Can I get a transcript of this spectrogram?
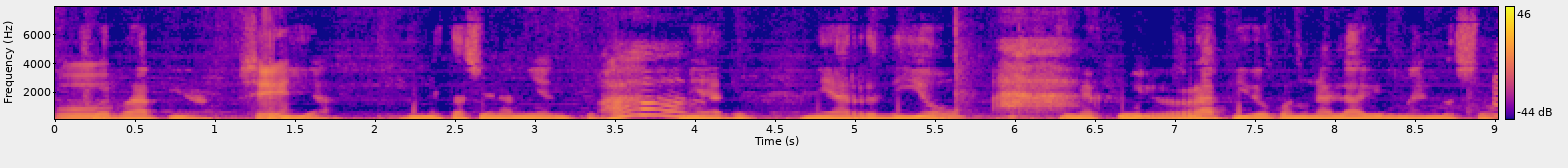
Oh. fue rápida, ¿Sí? fría, de un estacionamiento. Ah. Me, ar- me ardió y me fui rápido con una lágrima en los ojos.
